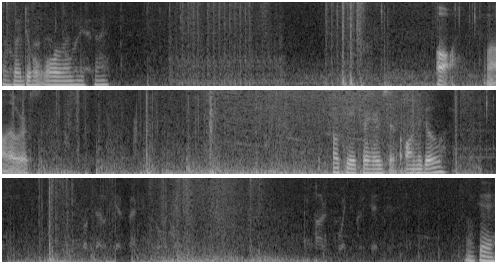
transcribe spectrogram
I'm gonna do a wall on this guy. Oh, well that works. Okay, trainers on the go. Okay.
